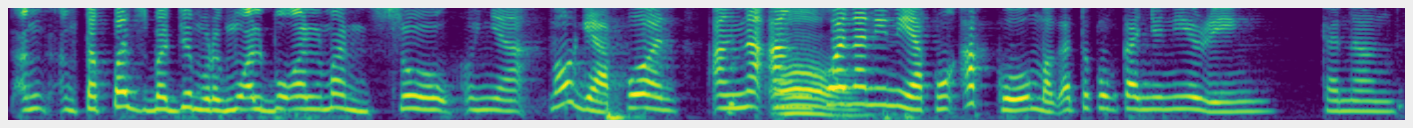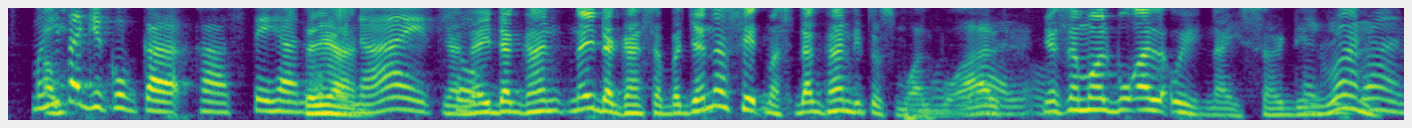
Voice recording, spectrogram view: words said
ang ang tapad sa Badyan murag mo albual man so Unya, mao gyapon. Ang na ang Oh. kuan na niya kung ako mag-ato kog canyoneering kanang mangita gyud kog ka, ka stayhan Stayhan. overnight. So, naidaghan, naidaghan sa Badyan na sit, mas daghan dito sa. Moalbual, oh. Yan sa Moalbual, uy, nice sardine run. run.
